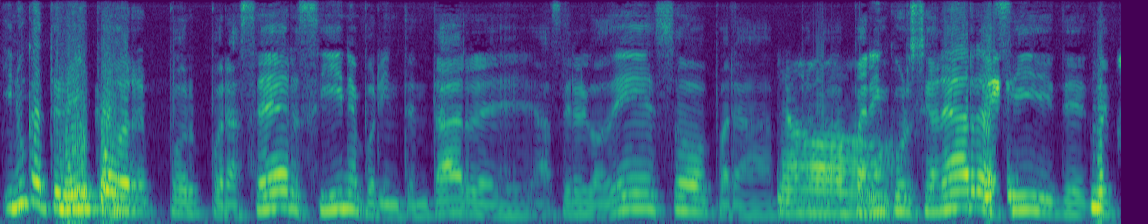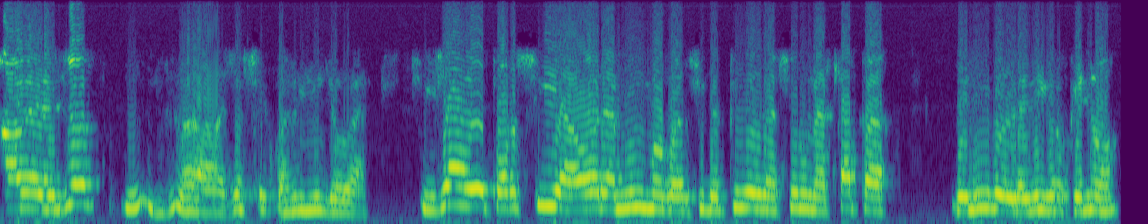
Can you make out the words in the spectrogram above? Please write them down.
¿Y nunca te dio por, por, por, hacer cine, por intentar eh, hacer algo de eso, para, para, incursionar así? De, a ver, yo, no, yo sé cuál es mi lugar si ya de por sí ahora mismo, si me piden hacer una tapa de libro, le digo que no,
